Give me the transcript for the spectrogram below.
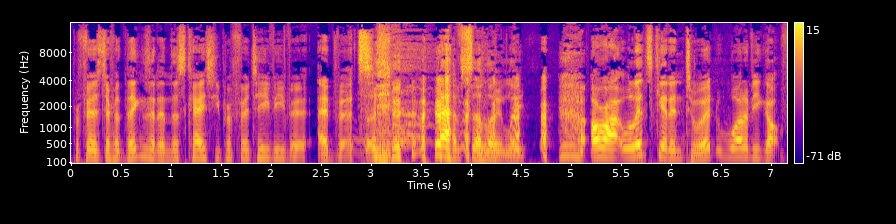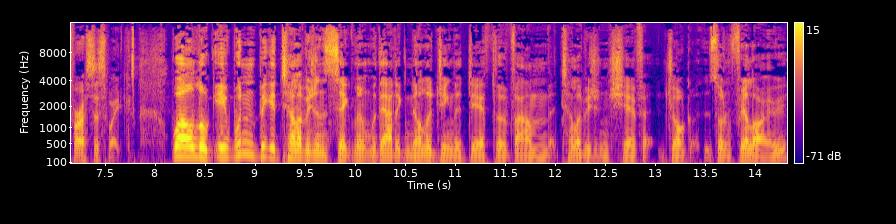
prefers different things, and in this case, you prefer TV ver- adverts. Absolutely. All right, well, let's get into it. What have you got for us this week? Well, look, it wouldn't be a television segment without acknowledging the death of um, television chef Jock Zonfrillo.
